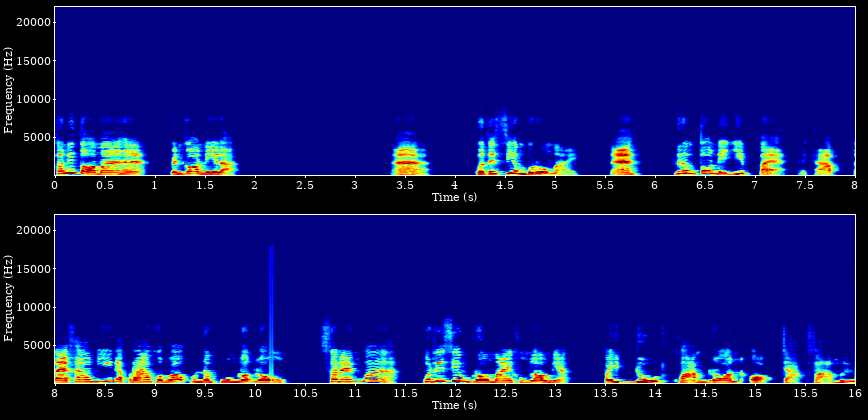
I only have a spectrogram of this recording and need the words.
คราวนี้ต่อมาฮะ เป็นก้อนนี้ล่ะ อ่าโพแทสเซียมบรไมด์นะ เริ่มต้นเนี่ย28นะครับ แต่คราวนี้เนี่ยปรากฏว่าอุณหภูมิลดลง แสดงว่าโพแทสเซียมบรไมด์ของเราเนี่ยไปดูดความร้อนออกจากฝ่ามือ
